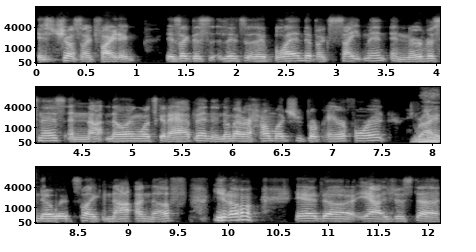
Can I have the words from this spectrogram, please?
It's just like fighting. It's like this it's a blend of excitement and nervousness and not knowing what's going to happen and no matter how much you prepare for it, you Right. know it's like not enough, you know? And uh yeah, it's just uh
